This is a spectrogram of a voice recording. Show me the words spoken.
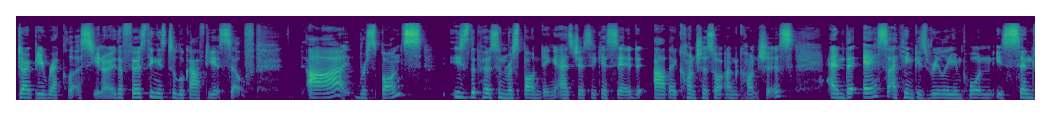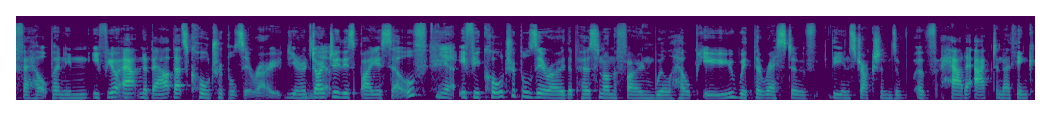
don't be reckless. You know, the first thing is to look after yourself. R response is the person responding, as Jessica said, are they conscious or unconscious? And the S, I think, is really important, is send for help. And in, if you're out and about, that's call triple zero. You know, don't yep. do this by yourself. Yep. If you call triple zero, the person on the phone will help you with the rest of the instructions of, of how to act. And I think,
